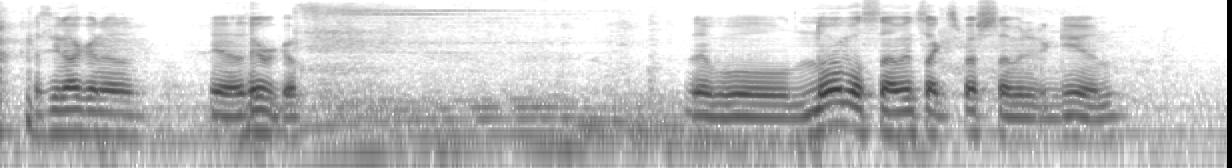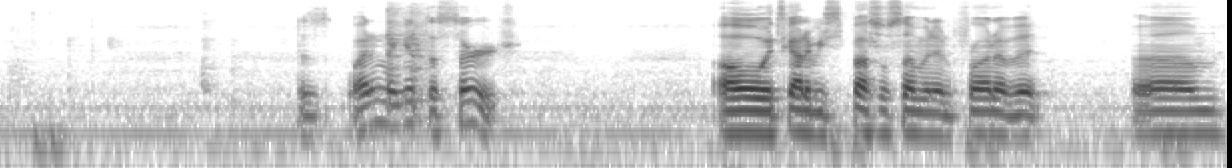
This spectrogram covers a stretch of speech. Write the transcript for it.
Is he not gonna? Yeah, there we go. Then we'll normal summon so I can special summon it again. Does why didn't I get the surge? Oh, it's got to be special summon in front of it. Um,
